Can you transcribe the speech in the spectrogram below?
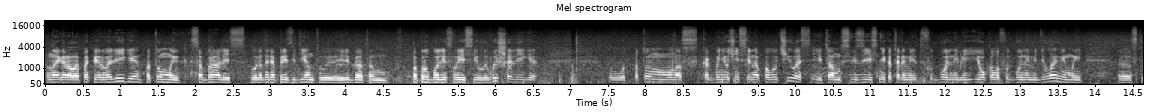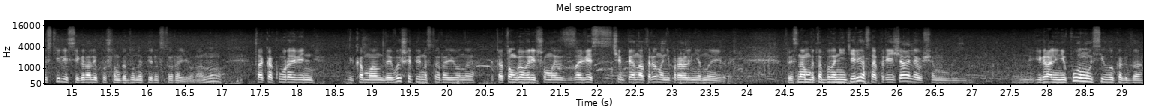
она играла по первой лиге, потом мы собрались благодаря президенту и ребятам, попробовали свои силы в высшей лиге. Вот. Потом у нас как бы не очень сильно получилось, и там в связи с некоторыми футбольными и околофутбольными делами мы э, спустились играли в прошлом году на первенство района. Ну, так как уровень команды выше первенства района, это о том говорит, что мы за весь чемпионат района не проиграли ни одной игры. То есть нам это было неинтересно, приезжали, в общем, играли не в полную силу когда.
